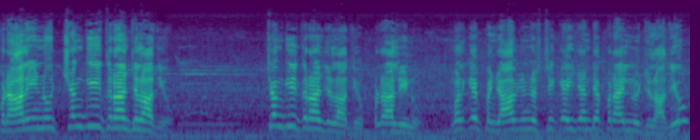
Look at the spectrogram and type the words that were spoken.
ਪਰਾਲੀ ਨੂੰ ਚੰਗੀ ਤਰ੍ਹਾਂ ਜਲਾ ਦਿਓ। ਚੰਗੀ ਤਰ੍ਹਾਂ ਜਲਾ ਦਿਓ ਪਰਾਲੀ ਨੂੰ। ਬਲਕਿ ਪੰਜਾਬ ਯੂਨੀਵਰਸਿਟੀ ਕਹੀ ਜਾਂਦੀ ਆ, ਪਰਾਲੀ ਨੂੰ ਜਲਾ ਦਿਓ।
